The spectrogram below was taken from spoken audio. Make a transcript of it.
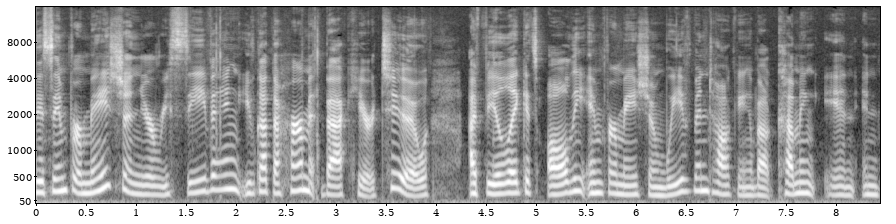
this information you're receiving you've got the hermit back here too I feel like it's all the information we've been talking about coming in, in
